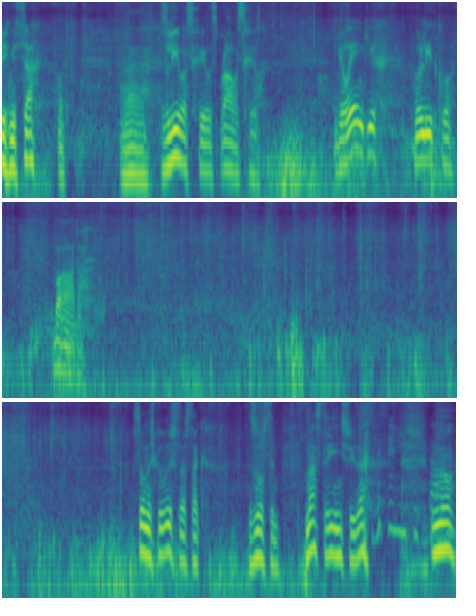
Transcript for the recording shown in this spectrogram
В цих місцях от, е, зліва схил, справа схил. Біленьких влітку багато. Сонечко вийшло аж так зовсім. Настрій інший, да? Веселіше стало. Ну.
